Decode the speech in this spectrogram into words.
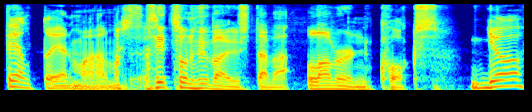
telttojen maailmassa. sit sun hyvä ystävä, Laverne Cox. Joo,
